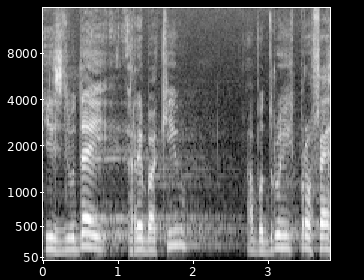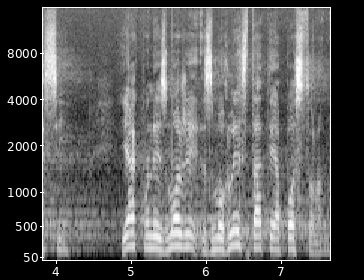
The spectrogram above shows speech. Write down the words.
із людей рибаків або других професій, як вони зможе, змогли стати апостолами.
